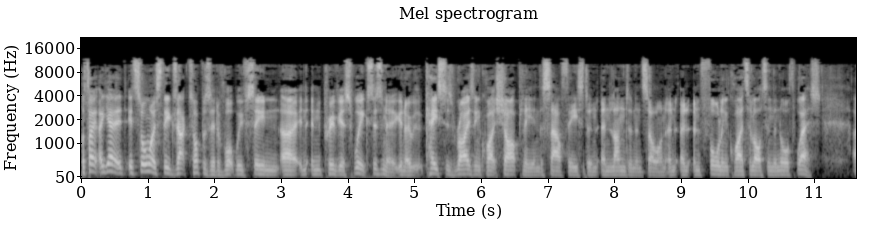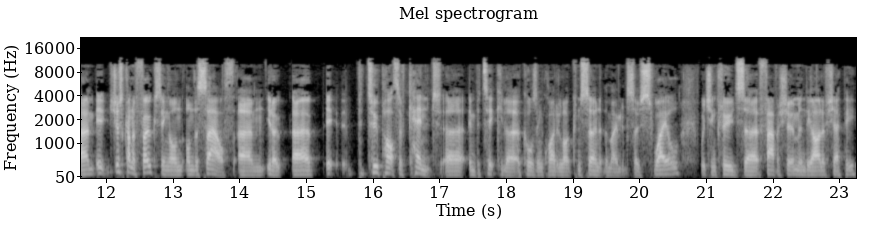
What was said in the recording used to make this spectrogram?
Well, th- uh, yeah, it, it's almost the exact opposite of what we've seen uh, in, in the previous weeks, isn't it? You know, cases rising quite sharply in the southeast and, and London and so on, and, and, and falling quite a lot in the northwest. Um, it, just kind of focusing on, on the south, um, you know, uh, it, two parts of Kent uh, in particular are causing quite a lot of concern at the moment. So Swale, which includes uh, Faversham and the Isle of Sheppey,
